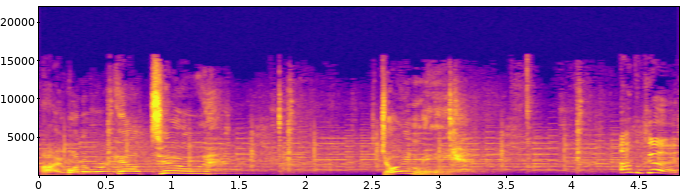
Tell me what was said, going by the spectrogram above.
I want to work out too. Join me. I'm good.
